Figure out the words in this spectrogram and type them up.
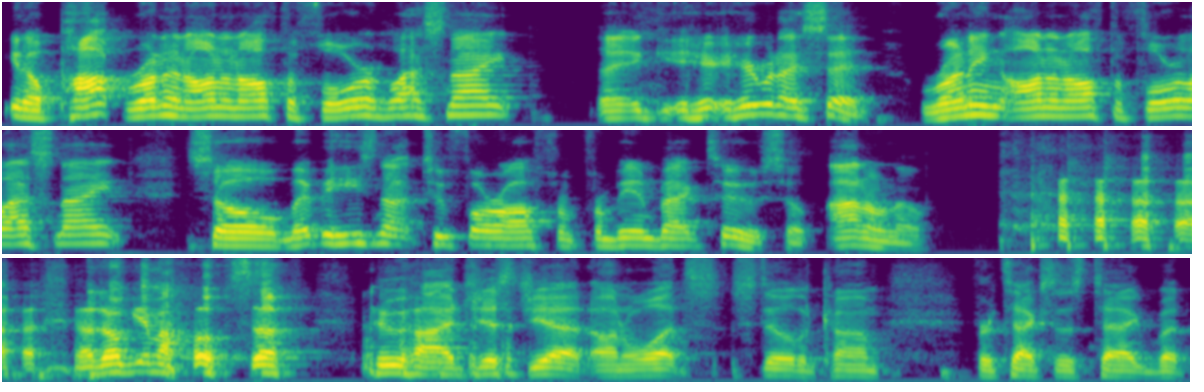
you know, Pop running on and off the floor last night. Uh, hear, hear what I said. Running on and off the floor last night. So maybe he's not too far off from, from being back too. So I don't know. now don't get my hopes up too high just yet on what's still to come for Texas Tech. But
